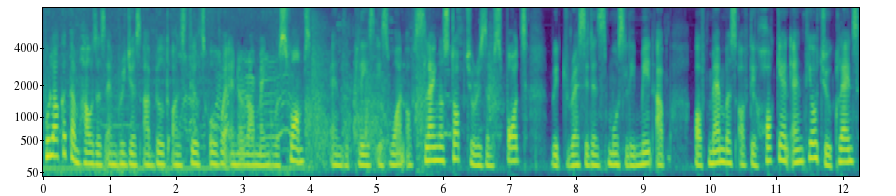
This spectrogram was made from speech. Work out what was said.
Pulau Ketam houses and bridges are built on stilts over and around mangrove swamps, and the place is one of Selangor's top tourism spots, with residents mostly made up of members of the Hokkien and Teochew clans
